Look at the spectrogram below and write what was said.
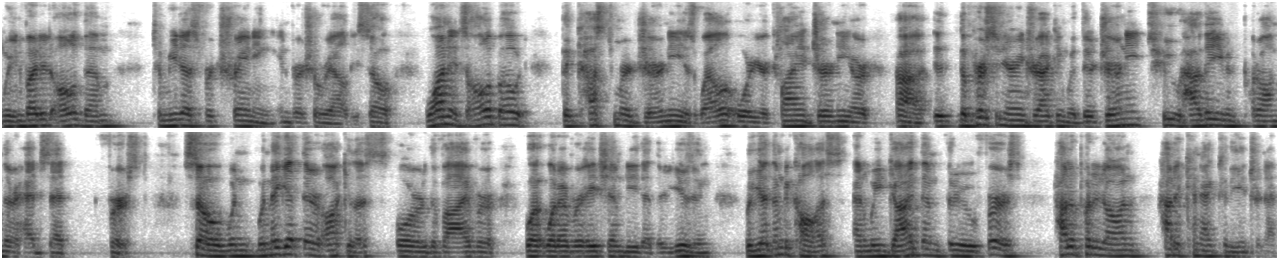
we invited all of them to meet us for training in virtual reality. So one, it's all about the customer journey as well, or your client journey, or uh, the person you're interacting with, their journey to how they even put on their headset first. So when when they get their Oculus or the Vive or what whatever HMD that they're using, we get them to call us and we guide them through first how to put it on, how to connect to the internet.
